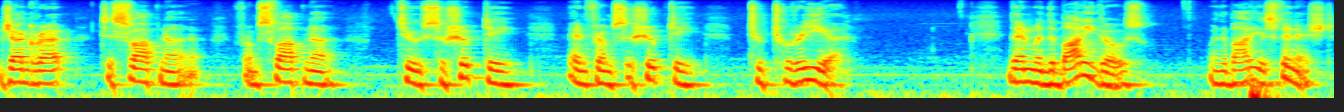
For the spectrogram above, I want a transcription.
Jagrat to Swapna, from Swapna to Sushupti, and from Sushupti to Turiya. Then when the body goes, when the body is finished,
